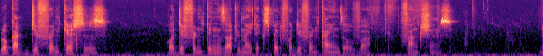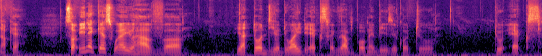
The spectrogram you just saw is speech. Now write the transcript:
look at different cases or different things that we might expect for different kinds of uh, functions. Okay. So in a case where you have uh, you are told your dy dx for example maybe is equal to 2x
